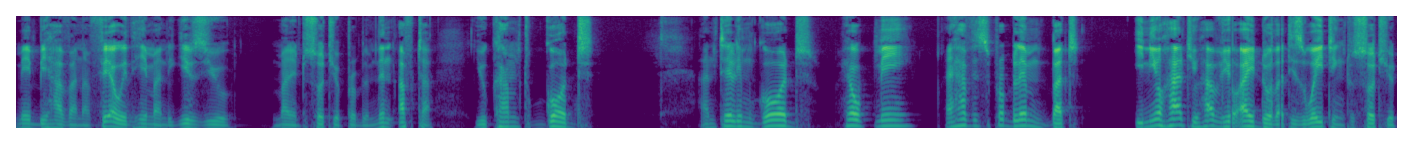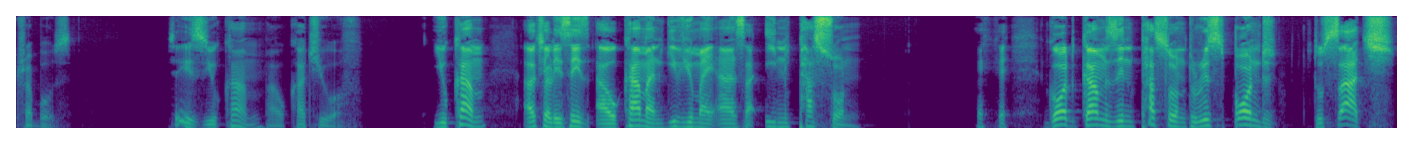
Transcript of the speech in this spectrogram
maybe have an affair with him, and he gives you money to sort your problem. Then, after, you come to God and tell him, God, help me. I have this problem. But in your heart, you have your idol that is waiting to sort your troubles. Says, You come, I'll cut you off. You come, actually says, I'll come and give you my answer in person. God comes in person to respond to such.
